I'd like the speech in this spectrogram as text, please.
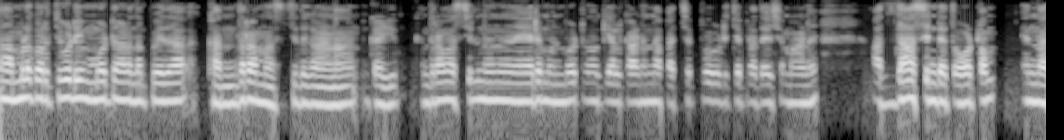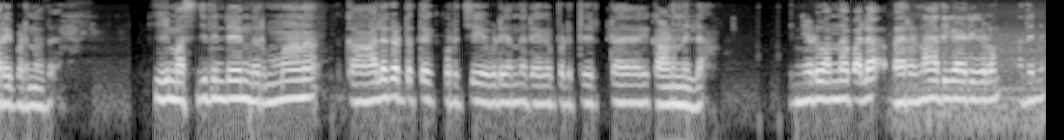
നമ്മൾ കുറച്ചുകൂടി മുമ്പോട്ട് നടന്നപ്പോൾ ഇതാ കന്ത്ര മസ്ജിദ് കാണാൻ കഴിയും. കന്ത്ര മസ്ജിദിൽ നിന്ന് നേരെ മുൻപോട്ട് നോക്കിയാൽ കാണുന്ന പച്ചപ്പ് പിടിച്ച പ്രദേശമാണ് അദ്ദാസിന്റെ തോട്ടം എന്നറിയപ്പെടുന്നത്. ഈ മസ്ജിദിന്റെ നിർമ്മാണ കാലഘട്ടത്തെക്കുറിച്ച് എവിടെയൊന്നും രേഖപ്പെടുത്തിയിട്ട് കാണുന്നില്ല. പിന്നീട് വന്ന പല ഭരണാധികാരികളും അതിന്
